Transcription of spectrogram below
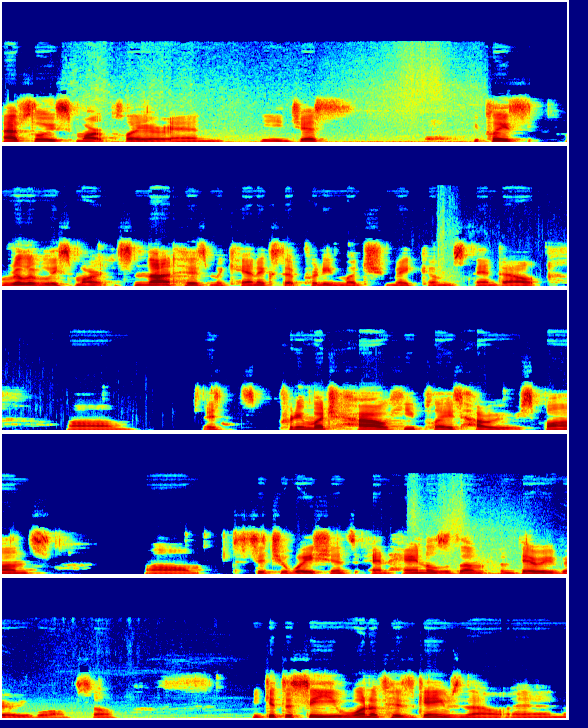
Absolutely smart player, and he just he plays really really smart. It's not his mechanics that pretty much make him stand out. Um, it's pretty much how he plays, how he responds um, to situations and handles them very, very well. So you get to see one of his games now, and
